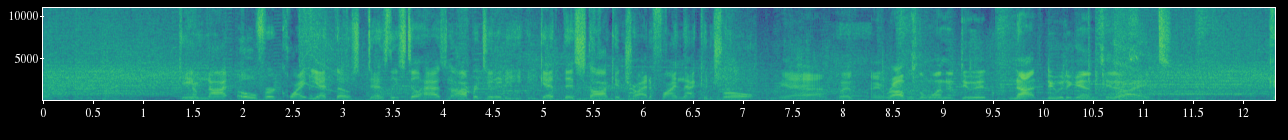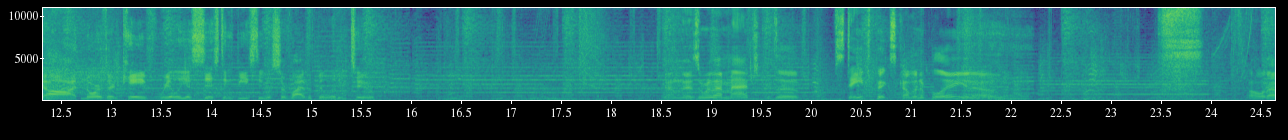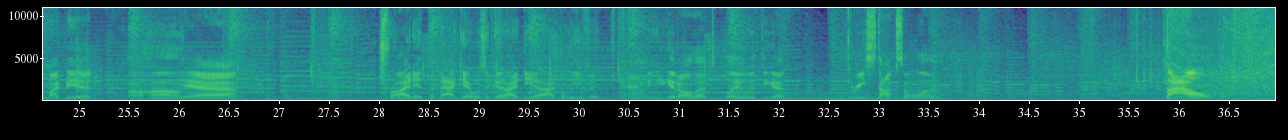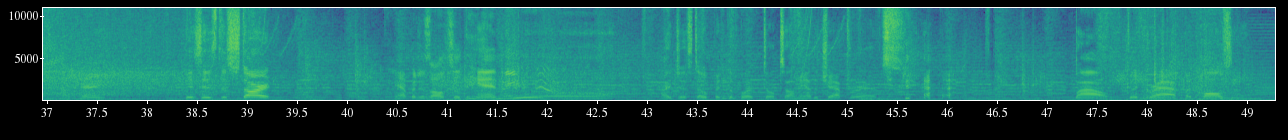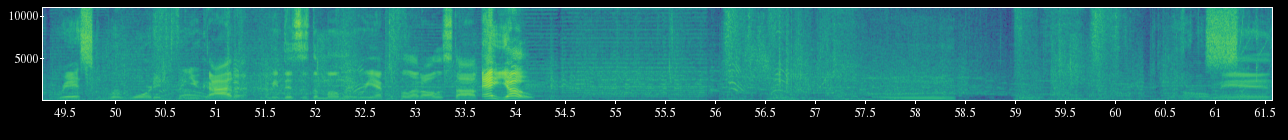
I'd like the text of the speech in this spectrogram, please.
Game not over quite yet, though. dezly still has an opportunity. He can get this stock and try to find that control. Yeah. But I mean, Rob was the one to do it, not do it against. You know? Right. God, Northern Cave really assisting Beastly with survivability, too. And this is where that match, the stage picks come into play. You know. Oh, that might be it. Uh-huh. Yeah. Tried it. The back air was a good idea. I believe it. Yeah, mean, you get all that to play with. You got three stocks of one. Bow. Okay. This is the start. Yeah, but it's also the end, maybe? Oh, I just opened the book. Don't tell me how the chapter ends. wow, good grab, but ballsy. Risk rewarded, though. And you gotta. I mean, this is the moment where you have to pull out all the stops. Hey, yo! Ooh. Oh, man.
